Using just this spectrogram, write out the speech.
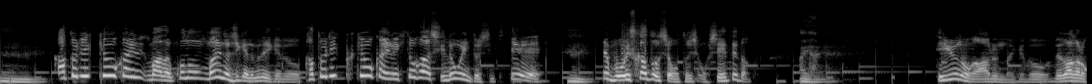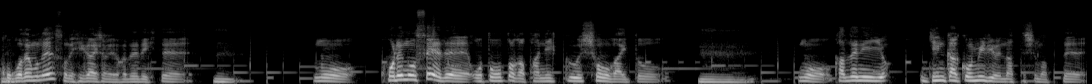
うん。カトリック教会、まあ、この前の事件でも出てるけど、カトリック教会の人が指導員として来て、うん。で、ボーイスカウトとして教え教えてたと。はいはいはい。っていうのがあるんだけど、で、だからここでもね、その被害者の人が出てきて、うん。もう、これのせいで弟がパニック障害と、うん。もう完全によ幻覚を見るようになってしまって、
